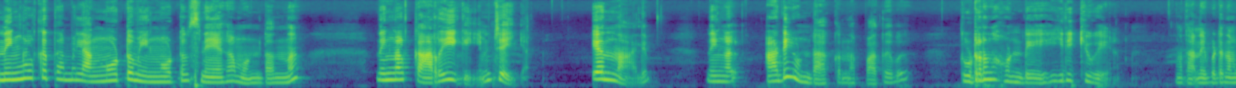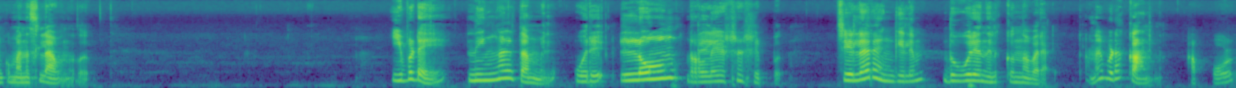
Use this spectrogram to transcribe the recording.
നിങ്ങൾക്ക് തമ്മിൽ അങ്ങോട്ടും ഇങ്ങോട്ടും സ്നേഹമുണ്ടെന്ന് നിങ്ങൾക്കറിയുകയും ചെയ്യാം. എന്നാലും നിങ്ങൾ അടിയുണ്ടാക്കുന്ന പതിവ് തുടർന്നു കൊണ്ടേയിരിക്കുകയാണ് അതാണ് ഇവിടെ നമുക്ക് മനസ്സിലാവുന്നത്. ഇവിടെ നിങ്ങൾ തമ്മിൽ ഒരു ലോങ് റിലേഷൻഷിപ്പ് ചിലരെങ്കിലും ദൂരെ നിൽക്കുന്നവരായിട്ടാണ് ഇവിടെ കാണുന്നത്. അപ്പോൾ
